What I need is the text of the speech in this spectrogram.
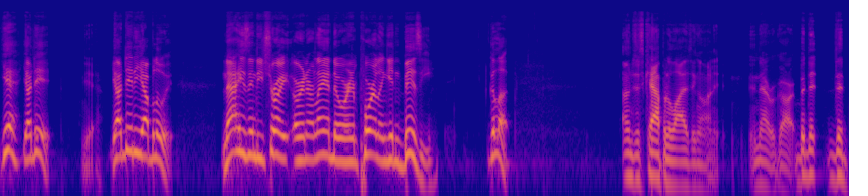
Yeah, y'all did. yeah. Y'all did it. Y'all blew it. Now he's in Detroit or in Orlando or in Portland getting busy. Good luck. I'm just capitalizing on it in that regard. But the the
